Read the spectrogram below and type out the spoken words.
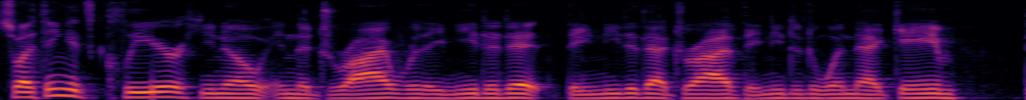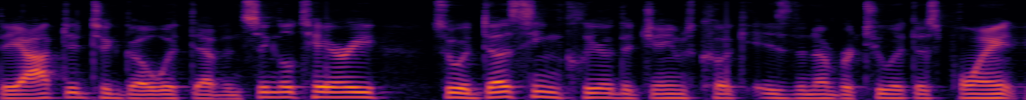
So I think it's clear, you know, in the drive where they needed it, they needed that drive, they needed to win that game. They opted to go with Devin Singletary. So it does seem clear that James Cook is the number two at this point.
